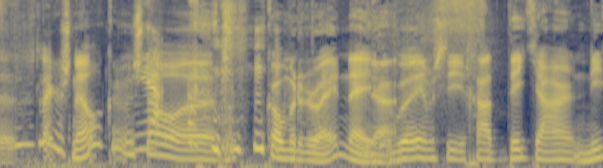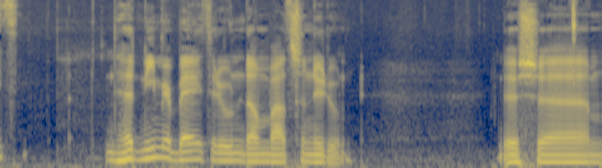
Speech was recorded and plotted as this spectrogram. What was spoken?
dat is lekker snel. Kunnen we Ja. snel eh, komen er doorheen. Nee, Ja. Williams die gaat dit jaar niet, het niet meer beter doen dan wat ze nu doen. Dus ehm,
